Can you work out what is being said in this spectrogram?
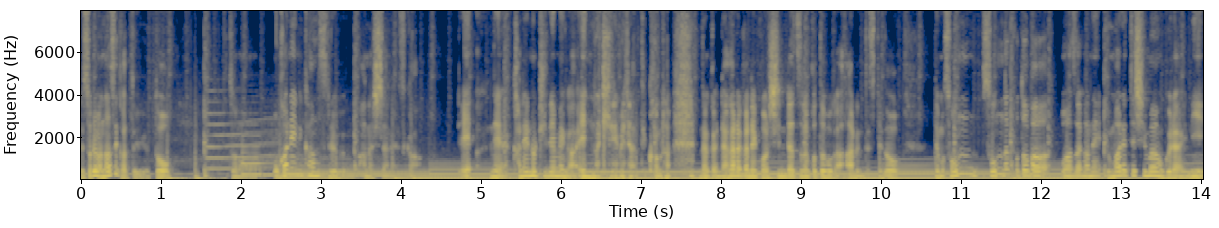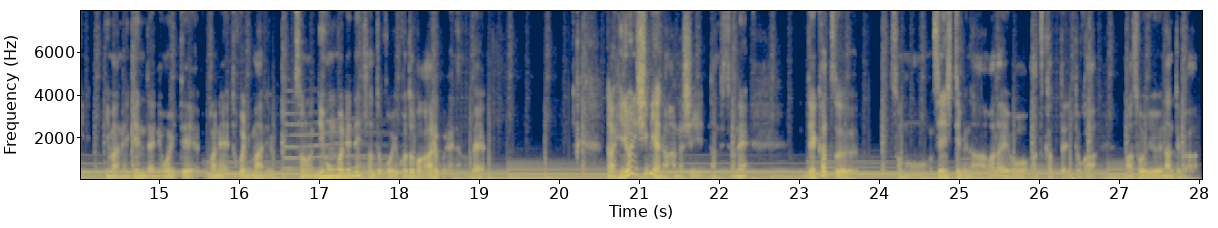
でそれはなぜかというと、そのお金に関する話じゃないですか。え、ね、金の切れ目が円の切れ目なんて、こんな、なんかなかなかね、この辛辣な言葉があるんですけど、でもそんそんな言葉技がね、生まれてしまうぐらいに、今ね、現代においてお金、特にまあね、その日本語でね、ちゃんとこういう言葉があるぐらいなので、だから非常にシビアな話なんですよね。で、かつ、そのセンシティブな話題を扱ったりとか、まあそういう、なんていうか、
